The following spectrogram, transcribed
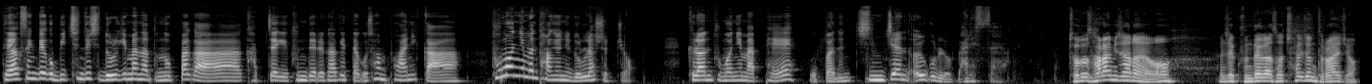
대학생 되고 미친 듯이 놀기만 하던 오빠가 갑자기 군대를 가겠다고 선포하니까 부모님은 당연히 놀라셨죠. 그런 부모님 앞에 오빠는 진지한 얼굴로 말했어요. 저도 사람이잖아요. 이제 군대 가서 철 좀 들어야죠.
